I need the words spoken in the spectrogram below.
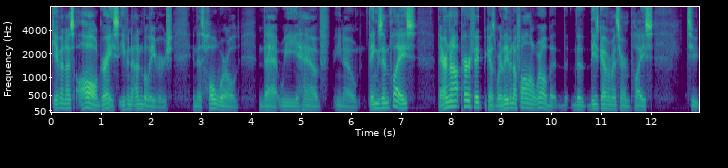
given us all grace, even unbelievers in this whole world that we have, you know, things in place. They're not perfect because we're living a fallen world, but the, the, these governments are in place to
